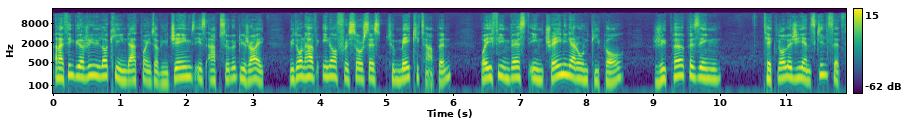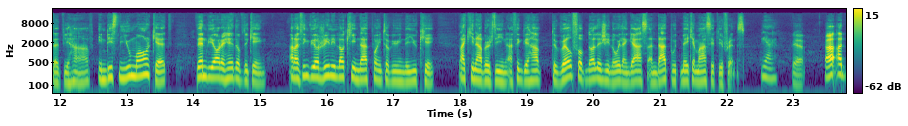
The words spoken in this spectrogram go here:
And I think we are really lucky in that point of view. James is absolutely right. We don't have enough resources to make it happen. But if we invest in training our own people, repurposing technology and skill sets that we have in this new market, then we are ahead of the game. And I think we are really lucky in that point of view in the UK. Like in Aberdeen, I think we have the wealth of knowledge in oil and gas, and that would make a massive difference. Yeah. Yeah. I,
